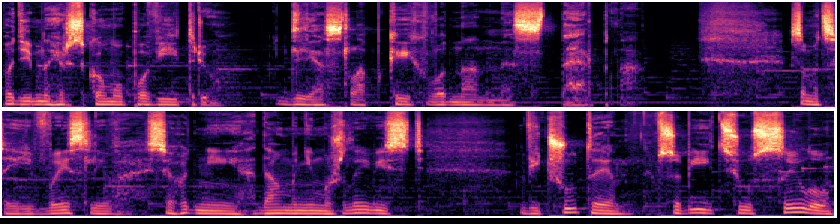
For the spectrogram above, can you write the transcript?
подібна гірському повітрю. Для слабких вона нестерпна. Саме цей вислів сьогодні дав мені можливість відчути в собі цю силу,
